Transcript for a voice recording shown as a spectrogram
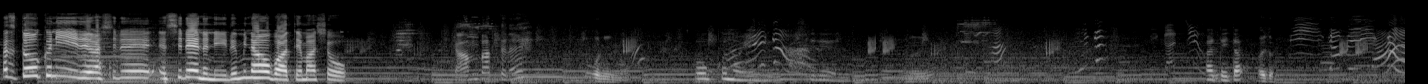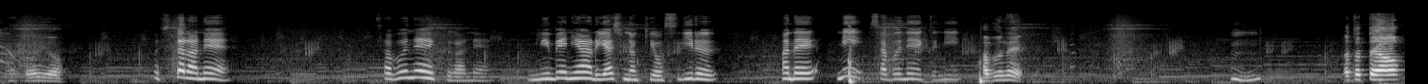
まず遠くにいるアシレエシレーヌにイルミナオーブを当てましょう。頑張ってね。どこにいるの遠くのいるアシレーヌあといた。はいどあかわいいよそしたらねサブネークがね海辺にあるヤシの木を過ぎるまでにサブネークにハブねうん。当たったよ。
